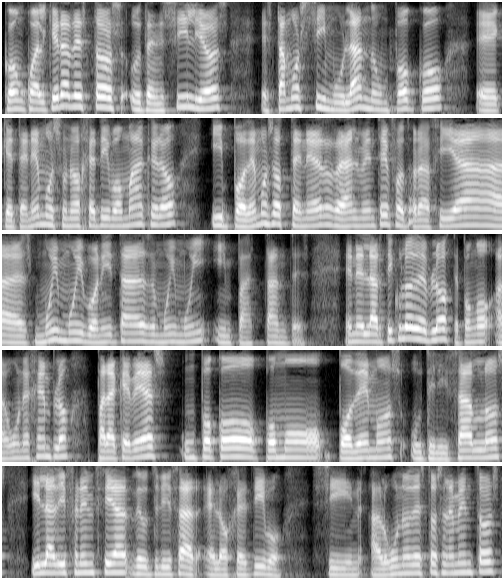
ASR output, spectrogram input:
Con cualquiera de estos utensilios estamos simulando un poco eh, que tenemos un objetivo macro y podemos obtener realmente fotografías muy muy bonitas, muy muy impactantes. En el artículo de blog te pongo algún ejemplo para que veas un poco cómo podemos utilizarlos y la diferencia de utilizar el objetivo sin alguno de estos elementos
